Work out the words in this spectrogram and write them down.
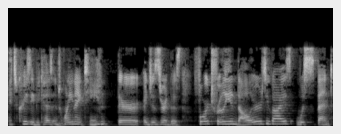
it's crazy because in 2019, there, I just heard this $4 trillion, you guys, was spent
